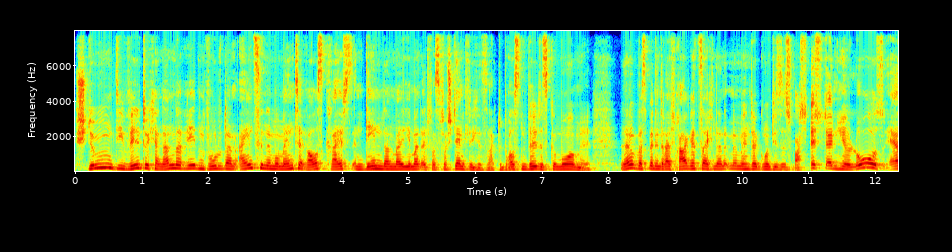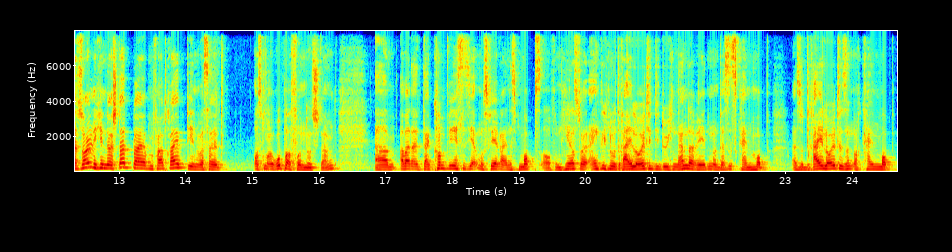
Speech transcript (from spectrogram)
Stimmen, die wild durcheinander reden, wo du dann einzelne Momente rausgreifst, in denen dann mal jemand etwas Verständliches sagt. Du brauchst ein wildes Gemurmel. Ne? Was bei den drei Fragezeichen dann immer im Hintergrund dieses, was ist denn hier los? Er soll nicht in der Stadt bleiben, vertreibt ihn, was halt aus dem Europafundus stammt. Ähm, aber da, da kommt wenigstens die Atmosphäre eines Mobs auf. Und hier hast du halt eigentlich nur drei Leute, die durcheinander reden und das ist kein Mob. Also drei Leute sind noch kein Mob.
